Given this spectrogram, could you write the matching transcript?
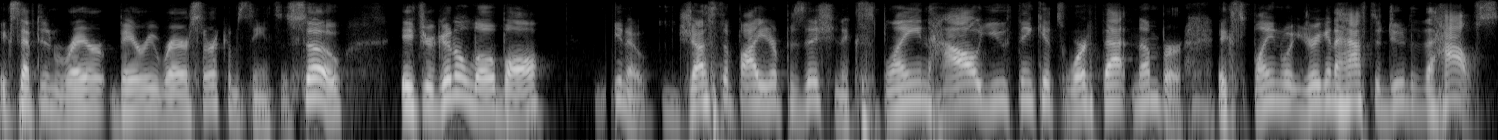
except in rare, very rare circumstances. So, if you're going to lowball, you know, justify your position, explain how you think it's worth that number, explain what you're going to have to do to the house.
